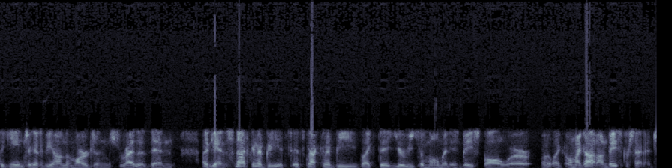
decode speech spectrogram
the gains are going to be on the margins rather than again, it's not going to be it's it's not going to be like the eureka moment in baseball where like oh my god on base percentage.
